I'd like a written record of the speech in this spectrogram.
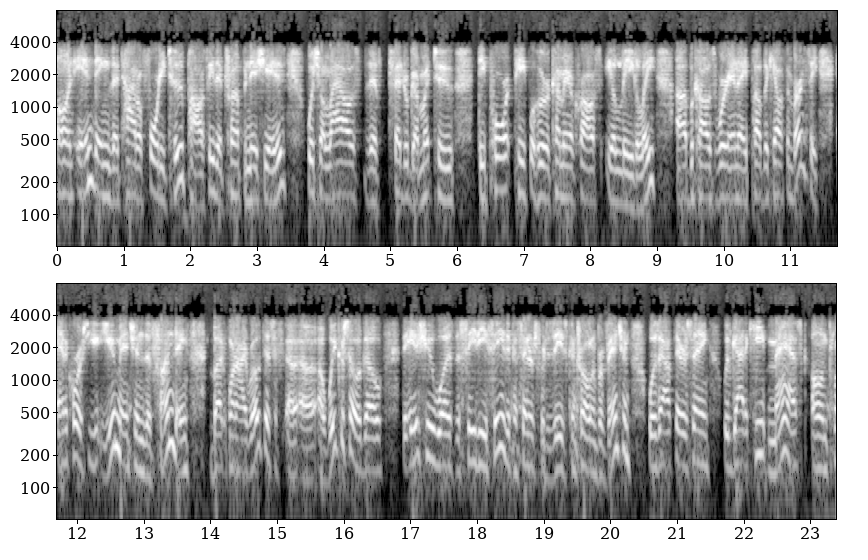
on ending the Title 42 policy that Trump initiated, which allows the federal government to deport people who are coming across illegally uh, because we're in a public health emergency. And of course, you, you mentioned the funding, but when I wrote this a, uh, a, a week or so ago, the issue was the CDC, the Centers for Disease Control and Prevention, was out there saying we've got to keep masks on planes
